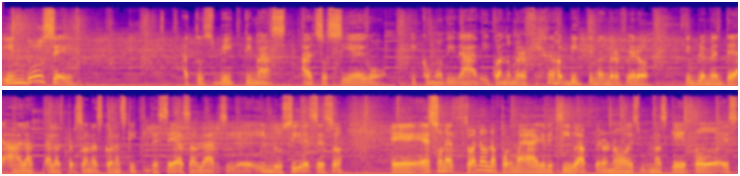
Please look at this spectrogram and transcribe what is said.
induce a tus víctimas al sosiego y comodidad. Y cuando me refiero a víctimas, me refiero simplemente a, las personas con las que deseas hablar. ¿sí? Eh, inducir es eso eh, es una, suena una forma agresiva, pero no, es más que todo, es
